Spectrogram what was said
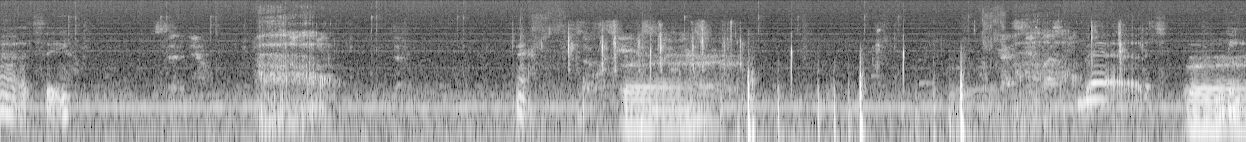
Uh, let's see. There. Yeah, that's deep.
